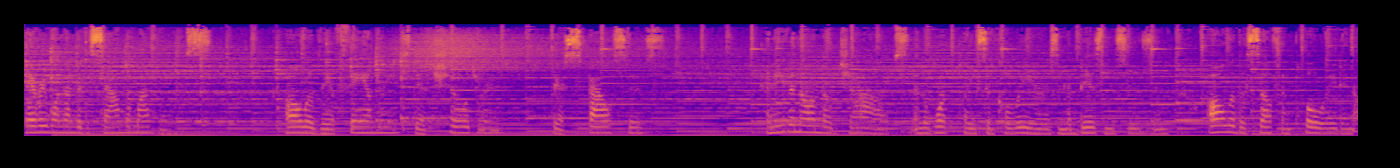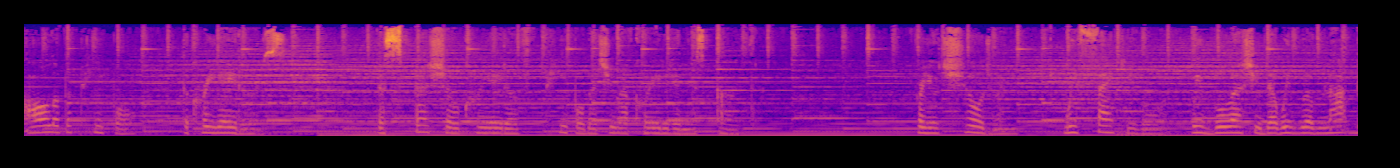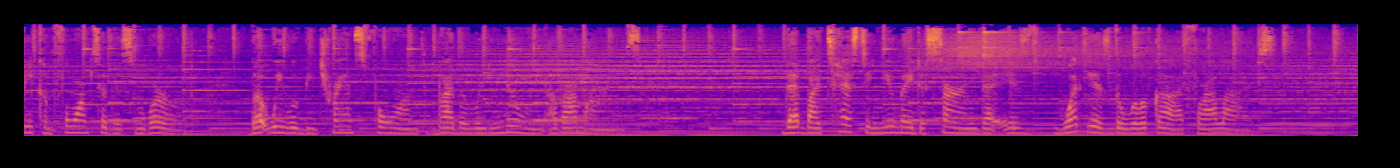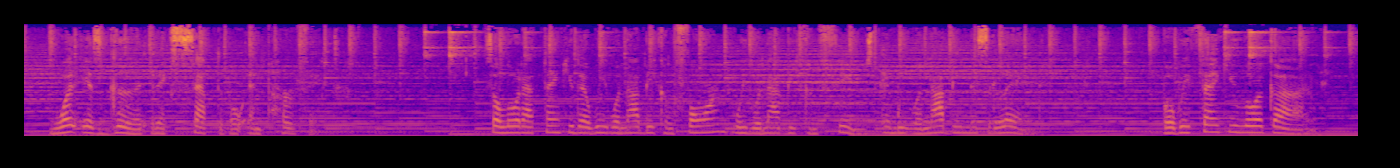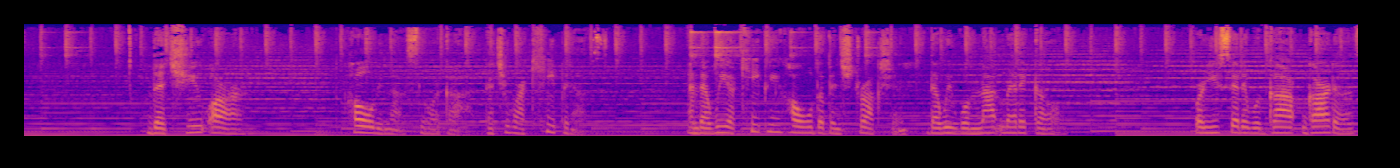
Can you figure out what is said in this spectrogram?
everyone under the sound of my voice, all of their families, their children, their spouses, and even on their jobs and the workplace and careers and the businesses and all of the self-employed and all of the people, the creators, the special creative people that you have created in this earth. For your children, we thank you, Lord. We bless you that we will not be conformed to this world, but we will be transformed by the renewing of our minds that by testing you may discern that is what is the will of God for our lives. What is good and acceptable and perfect. So Lord, I thank you that we will not be conformed, we will not be confused, and we will not be misled. But we thank you, Lord God, that you are holding us, Lord God, that you are keeping us, and that we are keeping hold of instruction, that we will not let it go for you said it would guard us,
